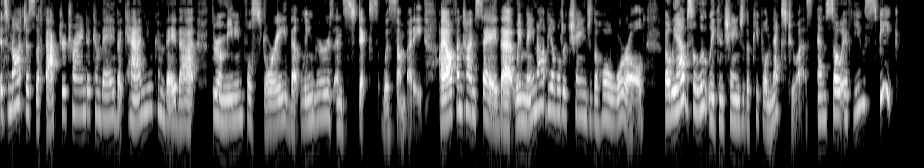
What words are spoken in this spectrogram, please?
it's not just the fact you're trying to convey, but can you convey that through a meaningful story that lingers and sticks with somebody? I oftentimes say that we may not be able to change the whole world, but we absolutely can change the people next to us. And so if you speak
